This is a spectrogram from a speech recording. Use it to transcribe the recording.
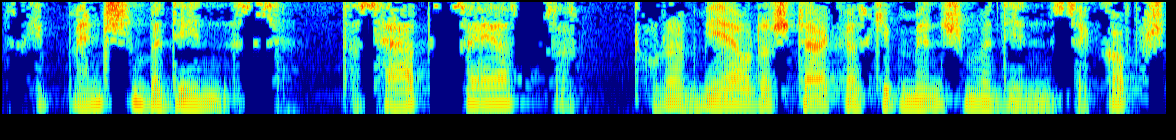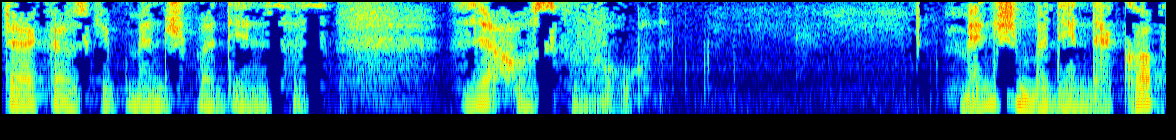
Es gibt Menschen, bei denen ist das Herz zuerst oder mehr oder stärker. Es gibt Menschen, bei denen ist der Kopf stärker. Es gibt Menschen, bei denen ist es sehr ausgewogen. Menschen, bei denen der Kopf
